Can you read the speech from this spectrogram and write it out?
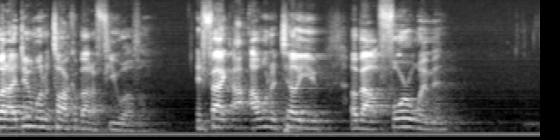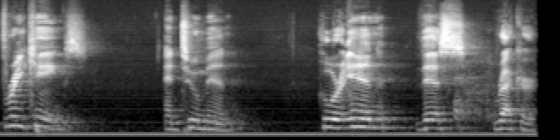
But I do want to talk about a few of them. In fact, I, I want to tell you about four women, three kings, and two men who are in this record.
